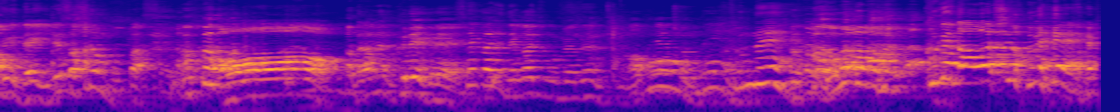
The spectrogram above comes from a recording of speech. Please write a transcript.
그 내가 이래서 시험 못 봤어요. 어 나는 그래 그래. 세 가지 네 가지 보면은 어, 그냥 좋네. 좋네. 넘어가면 그게 나와 시험에.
